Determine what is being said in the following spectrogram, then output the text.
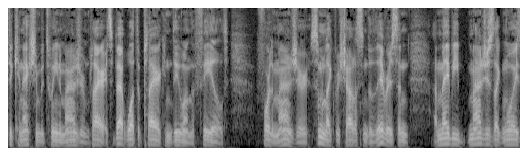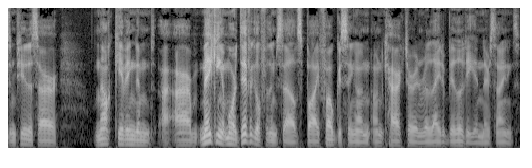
the connection between a manager and player. It's about what the player can do on the field for the manager. Someone like Richarlison delivers, and, and maybe managers like Moyes and Pulis are not giving them are, making it more difficult for themselves by focusing on, on character and relatability in their signings.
